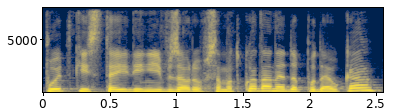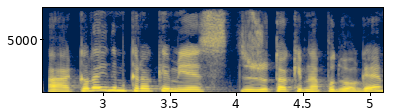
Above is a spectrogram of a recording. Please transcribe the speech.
Płytki z tej linii wzorów są odkładane do pudełka, a kolejnym krokiem jest rzut okiem na podłogę.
